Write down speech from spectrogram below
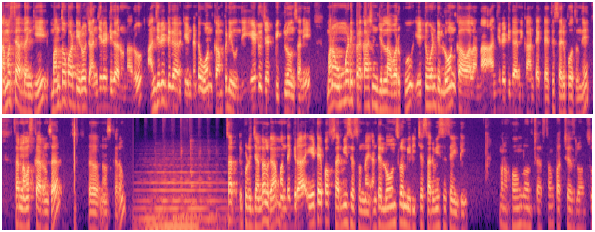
నమస్తే అద్దంకి. మనతో పాటు ఈరోజు అంజిరెడ్డి గారు ఉన్నారు. అంజిరెడ్డి గారికి ఏంటంటే ఓన్ కంపెనీ ఉంది A to Z big loans అని. మన ఉమ్మడి ప్రకాశం జిల్లా వరకు ఎటువంటి లోన్ కావాలన్నా అంజిరెడ్డి గారిని కాంటాక్ట్ అయితే సరిపోతుంది. సార్ నమస్కారం సార్. నమస్కారం. సార్ ఇప్పుడు జనరల్గా మన దగ్గర ఏ టైప్ ఆఫ్ సర్వీసెస్ ఉన్నాయి? అంటే లోన్స్లో మీరు ఇచ్చే సర్వీసెస్ ఏంటి? మనం హోమ్ లోన్స్ చేస్తాం పర్చేజ్ లోన్స్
